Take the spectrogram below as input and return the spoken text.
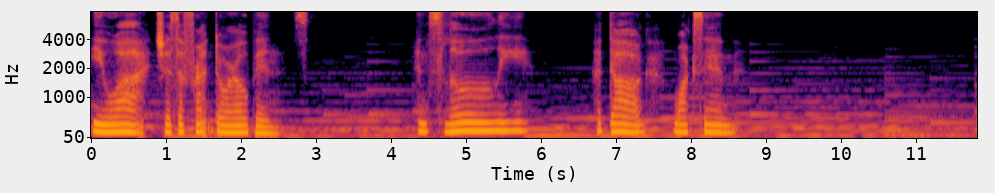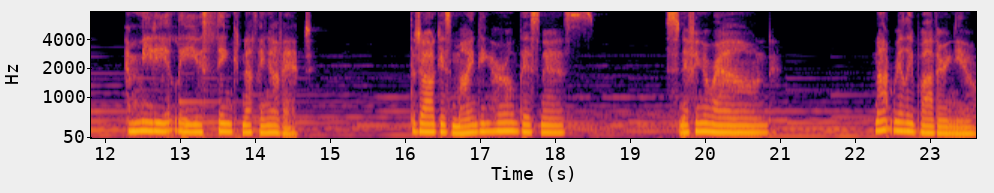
You watch as the front door opens and slowly a dog walks in. Immediately, you think nothing of it. The dog is minding her own business, sniffing around, not really bothering you.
